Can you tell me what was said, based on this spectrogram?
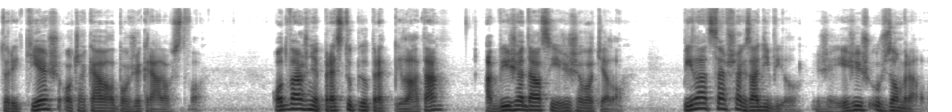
ktorý tiež očakával Bože kráľovstvo. Odvážne prestúpil pred Piláta a vyžiadal si Ježišovo telo. Pilát sa však zadivil, že Ježiš už zomrel.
